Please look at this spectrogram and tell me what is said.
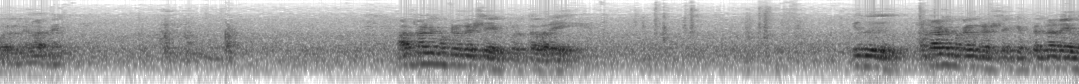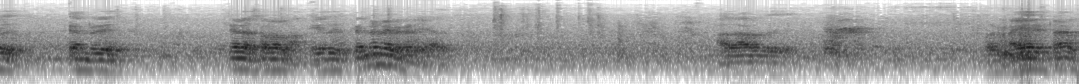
ஒரு நிலைமை. பாட்டாளி மக்கள் கட்சியை பொறுத்தவரை இது பாட்டாளி மக்கள் கட்சிக்கு பின்னடைவு என்று சில சொல்லலாம். இது பின்னடைவு கிடையாது. அதாவது ஒரு பெயரிட்டால்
